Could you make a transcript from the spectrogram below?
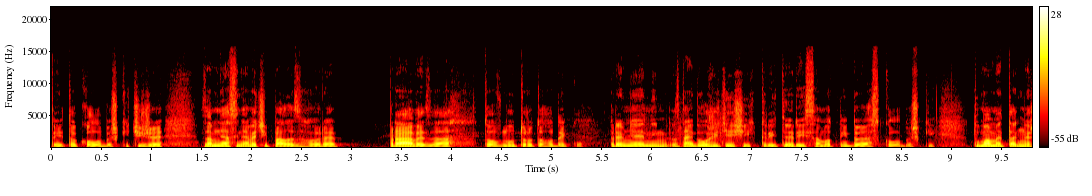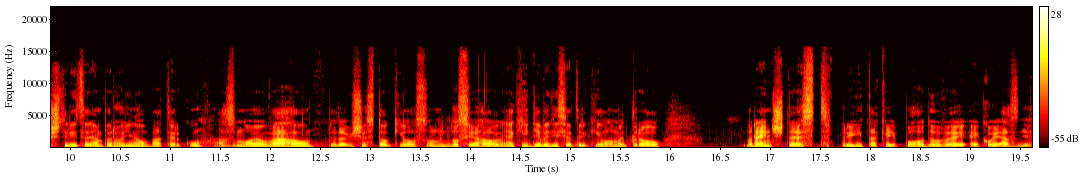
tejto kolobežky. Čiže za mňa asi najväčší palec hore práve za to vnútro toho deku. Pre mňa jedným z najdôležitejších kritérií samotný dojazd kolobežky. Tu máme takmer 40 Ah baterku a s mojou váhou, teda vyše 100 kg, som dosiahol nejakých 93 km range test pri takej pohodovej eko jazde.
